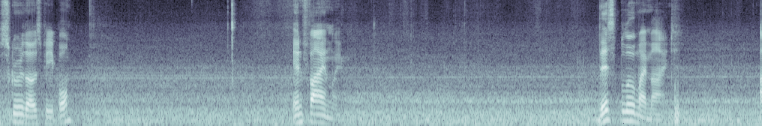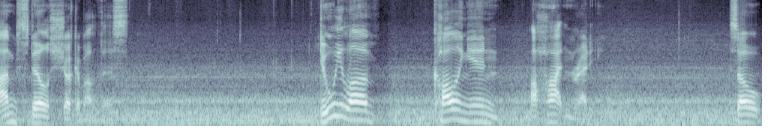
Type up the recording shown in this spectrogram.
screw those people. And finally, this blew my mind. I'm still shook about this. Do we love calling in a hot and ready? So,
